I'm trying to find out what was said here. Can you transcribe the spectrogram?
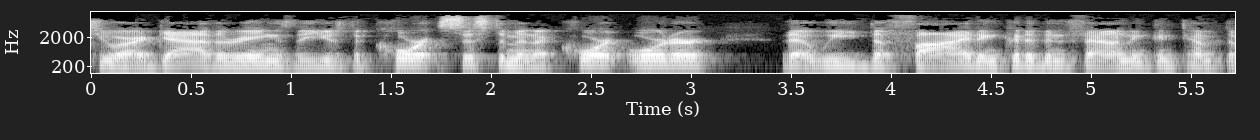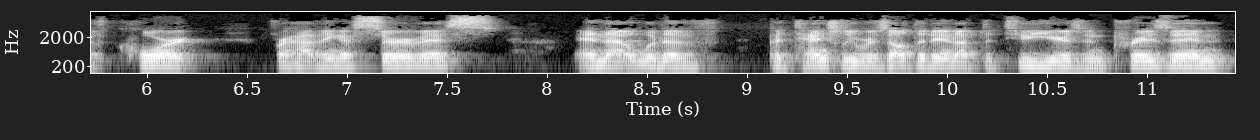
to our gatherings. They used the court system and a court order that we defied and could have been found in contempt of court for having a service, and that would have potentially resulted in up to two years in prison.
